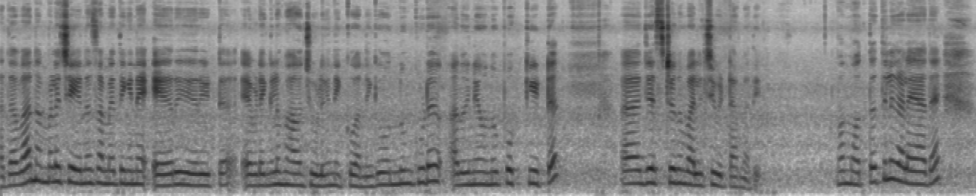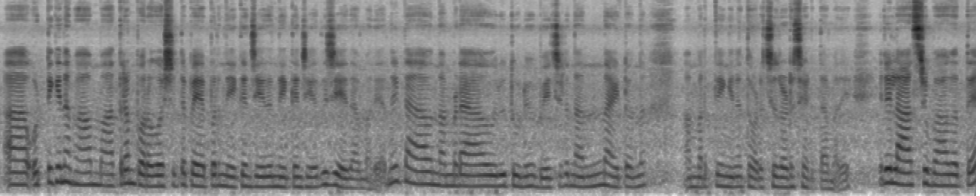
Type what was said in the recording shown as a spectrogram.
അഥവാ നമ്മൾ ചെയ്യുന്ന സമയത്ത് ഇങ്ങനെ ഏറി കയറിയിട്ട് എവിടെയെങ്കിലും ഭാഗം ചുളി നിൽക്കുവാണെങ്കിൽ ഒന്നും കൂടെ അതിനെ ഒന്ന് പൊക്കിയിട്ട് ജസ്റ്റ് ഒന്ന് വലിച്ചു വിട്ടാൽ മതി. അപ്പം മൊത്തത്തിൽ കളയാതെ ഒട്ടിക്കുന്ന ഭാഗം മാത്രം പുറകുവശത്തെ പേപ്പർ നീക്കം ചെയ്ത് നീക്കം ചെയ്ത് ചെയ്താൽ മതി. എന്നിട്ട് ആ നമ്മുടെ ആ ഒരു തുണി ഉപയോഗിച്ചിട്ട് നന്നായിട്ടൊന്ന് അമർത്തി ഇങ്ങനെ തുടച്ച് തുടച്ചെടുത്താൽ മതി. ഒരു ലാസ്റ്റ് ഭാഗത്തെ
